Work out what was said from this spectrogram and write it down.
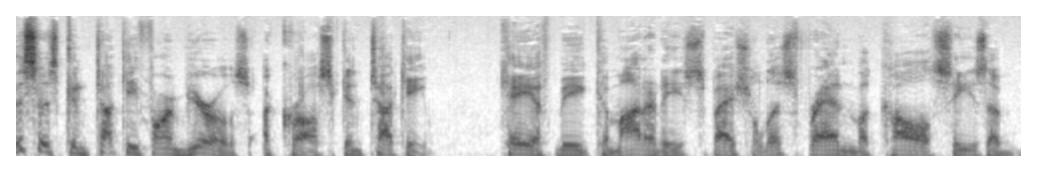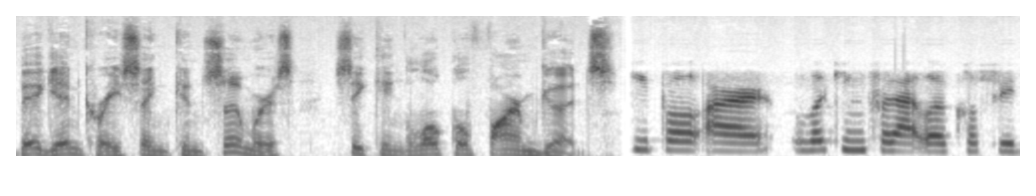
This is Kentucky Farm Bureau's across Kentucky. KFB commodity specialist Fran McCall sees a big increase in consumers seeking local farm goods. People are looking for that local food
